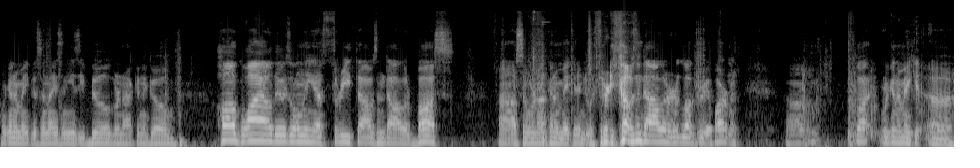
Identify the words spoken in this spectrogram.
we're gonna make this a nice and easy build. We're not gonna go hog wild. It was only a three thousand dollar bus. Uh, so we're not gonna make it into a thirty thousand dollar luxury apartment. Um, but we're gonna make it a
